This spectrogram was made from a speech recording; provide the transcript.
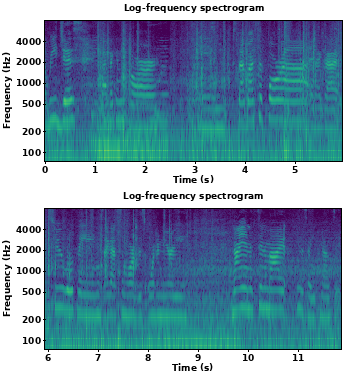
So we just got back in the car and stopped by Sephora and I got two little things. I got some more of this ordinary niacinamide. I think that's how you pronounce it.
